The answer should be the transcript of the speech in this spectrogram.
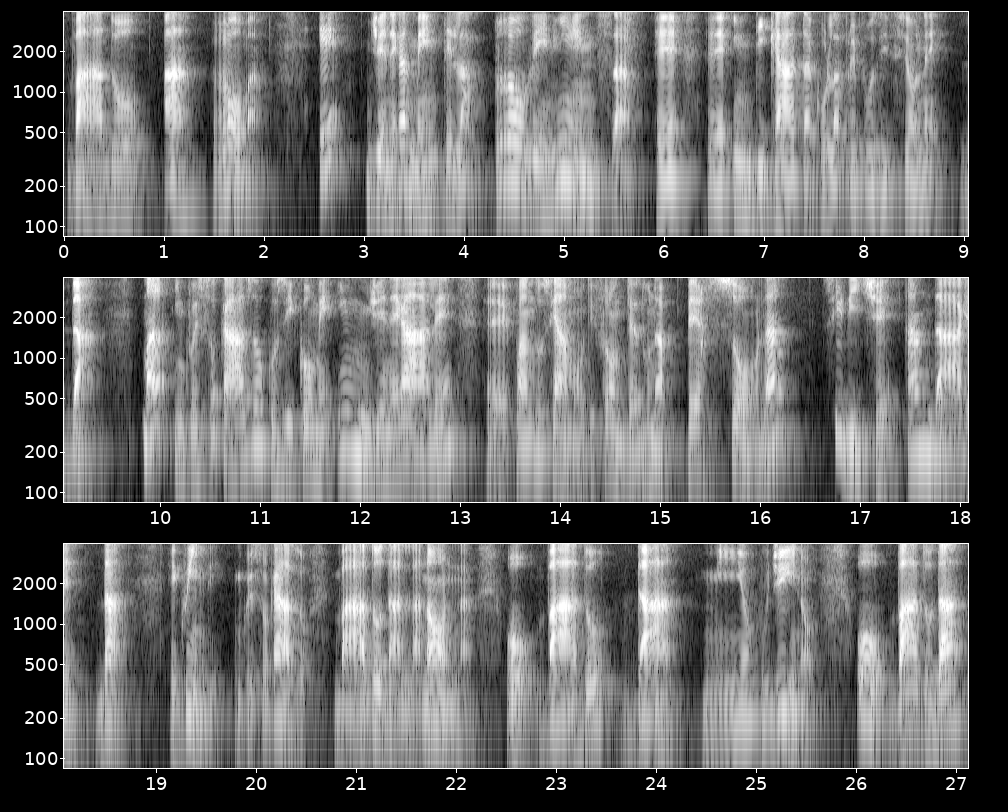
vado a Roma. E generalmente la provenienza è eh, indicata con la preposizione da. Ma in questo caso, così come in generale, eh, quando siamo di fronte ad una persona, si dice andare da. E quindi, in questo caso, vado dalla nonna o vado da mio cugino, o vado da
